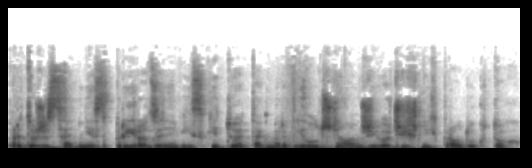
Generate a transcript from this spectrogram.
pretože sa dnes prirodzene vyskytuje takmer výlučne len v živočišných produktoch.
